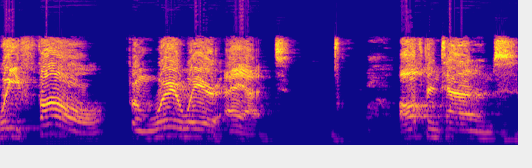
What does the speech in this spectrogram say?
we fall from where we're at, oftentimes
